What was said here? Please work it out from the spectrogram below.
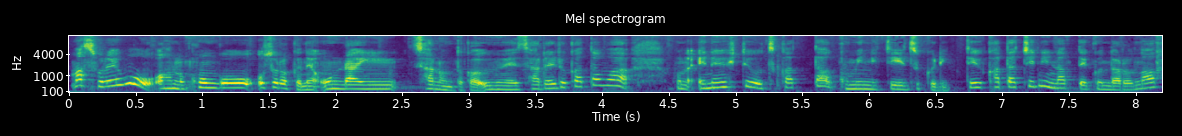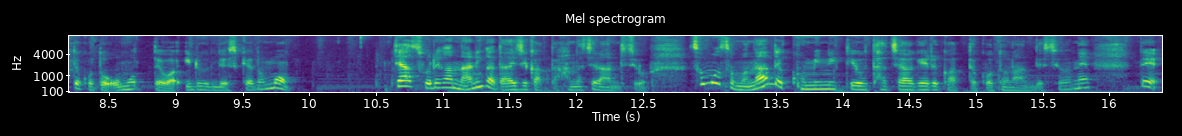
まあ、それをあの今後おそらくねオンラインサロンとか運営される方はこの NFT を使ったコミュニティ作りっていう形になっていくんだろうなってことを思ってはいるんですけども。じゃあそれが何が大事かって話なんですよ。そもそも何でコミュニティを立ち上げるかってことなんですよね。で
